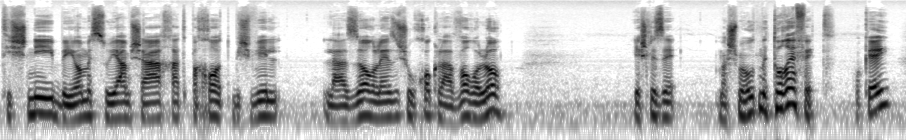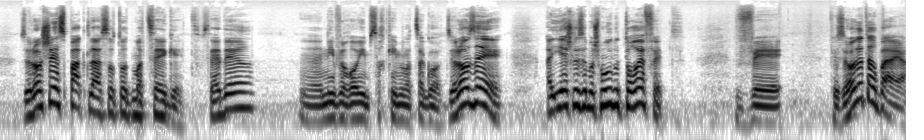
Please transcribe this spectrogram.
תשני ביום מסוים שעה אחת פחות בשביל לעזור לאיזשהו חוק לעבור או לא, יש לזה משמעות מטורפת, אוקיי? זה לא שהספקת לעשות עוד מצגת, בסדר? אני ורועי משחקים עם מצגות. זה לא זה. יש לזה משמעות מטורפת. ו... וזה עוד יותר בעיה.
